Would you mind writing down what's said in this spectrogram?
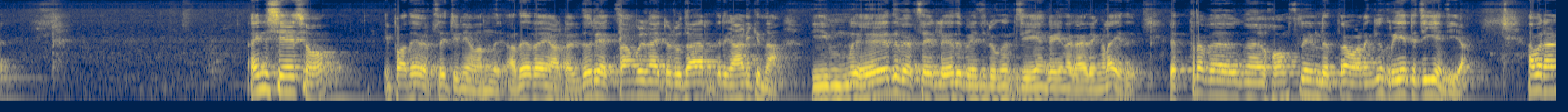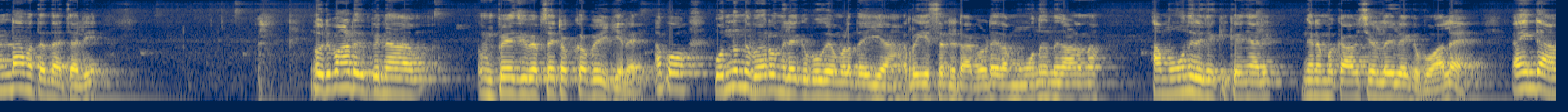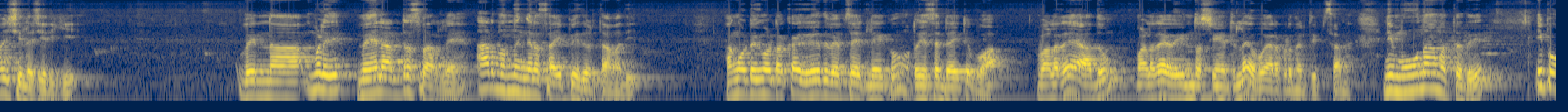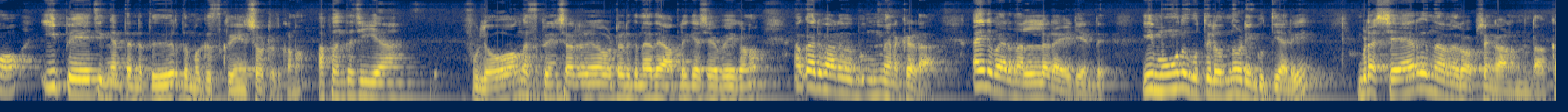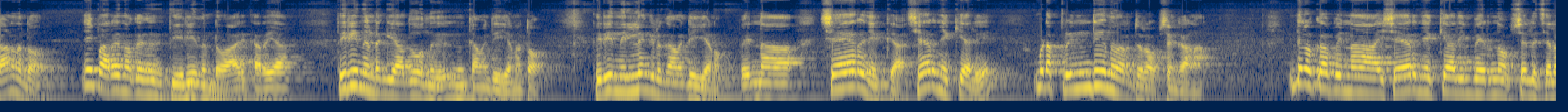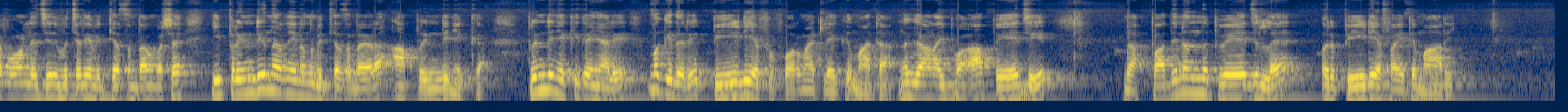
അതിന് ശേഷം ഇപ്പോൾ അതേ വെബ്സൈറ്റ് ഞാൻ വന്ന്. അതേതായ ആട്ടോ ഇതൊരു എക്സാമ്പിളിനായിട്ട് ഒരു ഉദാഹരണത്തിന് കാണിക്കുന്ന ഈ ഏത് വെബ്സൈറ്റിൽ ഏത് പേജിലും നിങ്ങൾക്ക് ചെയ്യാൻ കഴിയുന്ന കാര്യങ്ങളാണ് ഇത്. എത്ര ഹോം സ്ക്രീനിൽ എത്ര വേണമെങ്കിലും ക്രിയേറ്റ് ചെയ്യുകയും ചെയ്യാം. അപ്പോൾ രണ്ടാമത്തെ എന്താ വെച്ചാൽ ഒരുപാട് പിന്നെ പേജ് വെബ്സൈറ്റ് ഒക്കെ ഉപയോഗിക്കുകയല്ലേ? അപ്പോൾ ഒന്നിന്ന് വേറൊന്നിലേക്ക് പോകുക നമ്മൾ എന്താ ചെയ്യുക? റീസെന്റ് ടാബ് ഇവിടെ ഏതാ മൂന്ന് കാണുന്ന? ആ മൂന്നിൽ ഞെക്കിക്കഴിഞ്ഞാൽ ഇങ്ങനെ നമുക്ക് ആവശ്യമുള്ളതിലേക്ക് പോവാം അല്ലേ? അതിന്റെ ആവശ്യമില്ല ശരിക്ക്. പിന്നെ നമ്മൾ മേലെ അഡ്രസ്സ് പറയില്ലേ അവിടെ നിന്ന് ഇങ്ങനെ സൈപ്പ് ചെയ്ത് കൊടുത്താൽ മതി. അങ്ങോട്ടും ഇങ്ങോട്ടൊക്കെ ഏത് വെബ്സൈറ്റിലേക്കും റീസെന്റ് ആയിട്ട് പോവാം. വളരെ അതും വളരെ ഇൻട്രസ്റ്റിംഗ് ആയിട്ടുള്ള ഉപകാരപ്പെടുന്ന ഒരു ടിപ്സാണ് ഇനി മൂന്നാമത്തത് ഇപ്പോൾ ഈ പേജ് ഇങ്ങനെ തന്നെ തീർത്ത് നമുക്ക് സ്ക്രീൻഷോട്ട് എടുക്കണം. അപ്പോൾ എന്താ ചെയ്യുക ലോങ് സ്ക്രീൻഷോട്ട് എടുക്കുന്നത് ആപ്ലിക്കേഷൻ ഉപയോഗിക്കണം? നമുക്ക് ഒരുപാട് മെനക്കേടാ. അതിന് പകരം നല്ലൊരു ഐഡിയ ഉണ്ട്. ഈ മൂന്ന് കുത്തിൽ ഒന്നുകൂടിയും കുത്തിയാൽ ഇവിടെ ഷെയർ എന്ന് പറഞ്ഞൊരു ഓപ്ഷൻ കാണുന്നുണ്ടോ? കാണുന്നുണ്ടോ? ഈ പറയുന്നൊക്കെ നിങ്ങൾക്ക് തിരിയുന്നുണ്ടോ? ആർക്കറിയാം. തിരിയുന്നുണ്ടെങ്കിൽ അതും ഒന്ന് കമന്റ് ചെയ്യണം കേട്ടോ. തിരിയുന്നില്ലെങ്കിലും കമന്റ് ചെയ്യണം. പിന്നെ ഷെയർ ഞെക്കുക. ഷെയർ ഞെക്കിയാൽ ഇവിടെ പ്രിന്റ് എന്ന് പറഞ്ഞിട്ടൊരു ഓപ്ഷൻ കാണാം. ഇതിലൊക്കെ പിന്നെ ഷെയർ ഞെക്കിയാൽ ഈ വരുന്ന ഓപ്ഷനിൽ ചില ഫോണിൽ ചെറിയ വ്യത്യാസം ഉണ്ടാകും പക്ഷേ ഈ പ്രിന്റ് എന്ന് പറഞ്ഞതിനൊന്നും വ്യത്യാസം ഉണ്ടാകില്ല ആ പ്രിന്റ് ഞെക്കുക. പ്രിന്റ് ഞെക്കി കഴിഞ്ഞാൽ നമുക്കിതൊരു പി ഡി എഫ് ഫോർമാറ്റിലേക്ക് മാറ്റാം. നിങ്ങൾക്ക് കാണാം ഇപ്പോൾ ആ പേജ് ഇതാ പതിനൊന്ന് പേജുള്ള ഒരു പി ഡി എഫ് ആയിട്ട് മാറി.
